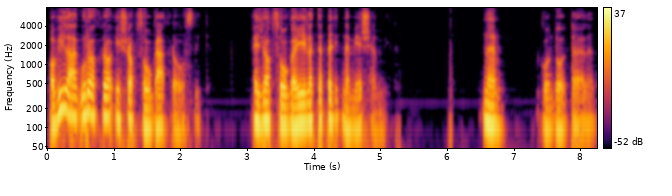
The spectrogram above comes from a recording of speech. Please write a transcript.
A világ urakra és rabszolgákra oszlik. Egy rabszolga élete pedig nem ér semmit. Nem, gondolta ellen.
